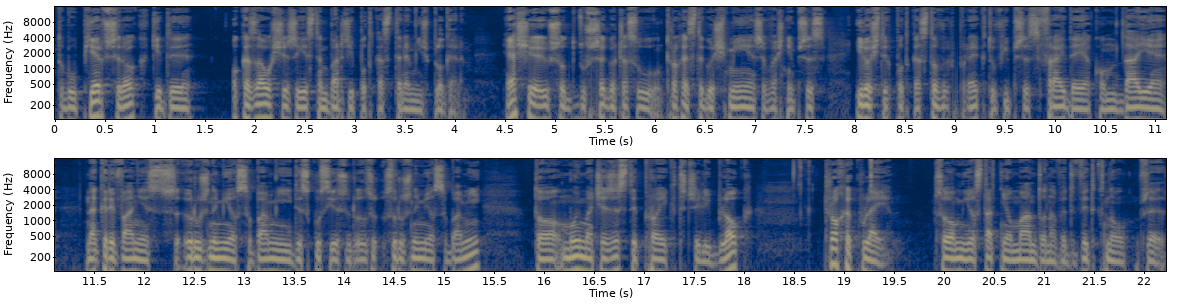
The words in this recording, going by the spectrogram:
to był pierwszy rok, kiedy okazało się, że jestem bardziej podcasterem niż blogerem. Ja się już od dłuższego czasu trochę z tego śmieję, że właśnie przez ilość tych podcastowych projektów i przez Friday, jaką daje nagrywanie z różnymi osobami i dyskusje z, z różnymi osobami, to mój macierzysty projekt, czyli blog, trochę kuleje. Co mi ostatnio Mando nawet wytknął, że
